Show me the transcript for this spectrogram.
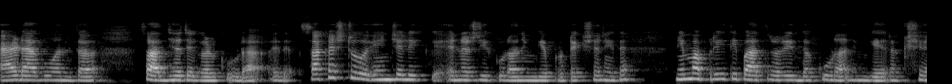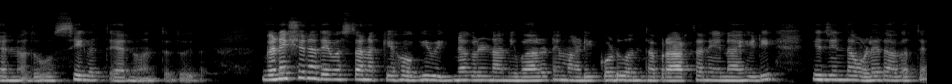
ಆ್ಯಡ್ ಆಗುವಂಥ ಸಾಧ್ಯತೆಗಳು ಕೂಡ ಇದೆ. ಸಾಕಷ್ಟು ಏಂಜಲಿಕ್ ಎನರ್ಜಿ ಕೂಡ ನಿಮಗೆ ಪ್ರೊಟೆಕ್ಷನ್ ಇದೆ. ನಿಮ್ಮ ಪ್ರೀತಿ ಪಾತ್ರರಿಂದ ಕೂಡ ನಿಮಗೆ ರಕ್ಷೆ ಅನ್ನೋದು ಸಿಗತ್ತೆ ಅನ್ನುವಂಥದ್ದು ಇದೆ. ಗಣೇಶನ ದೇವಸ್ಥಾನಕ್ಕೆ ಹೋಗಿ ವಿಘ್ನಗಳನ್ನ ನಿವಾರಣೆ ಮಾಡಿ ಕೊಡುವಂಥ ಪ್ರಾರ್ಥನೆಯನ್ನು ಹಿಡಿ ಇದರಿಂದ ಒಳ್ಳೆಯದಾಗತ್ತೆ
